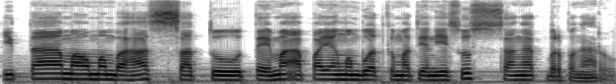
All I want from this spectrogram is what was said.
Kita mau membahas satu tema apa yang membuat kematian Yesus sangat berpengaruh.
